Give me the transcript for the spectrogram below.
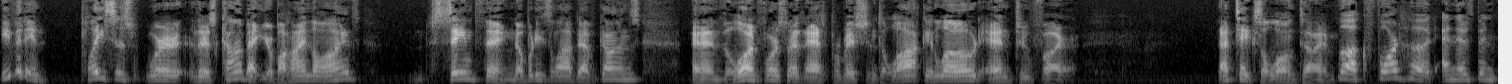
even in places where there's combat, you're behind the lines. Same thing. Nobody's allowed to have guns, and the law enforcement has asked permission to lock and load and to fire. That takes a long time. Look, Fort Hood, and there's been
